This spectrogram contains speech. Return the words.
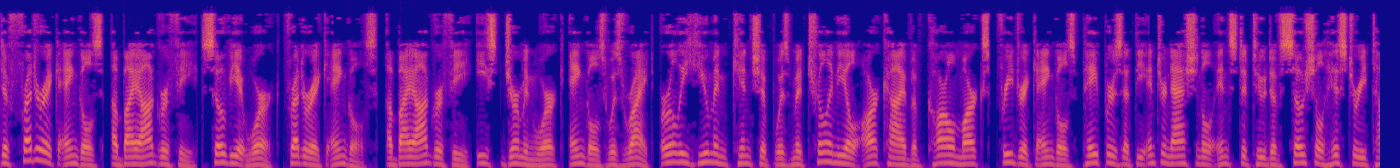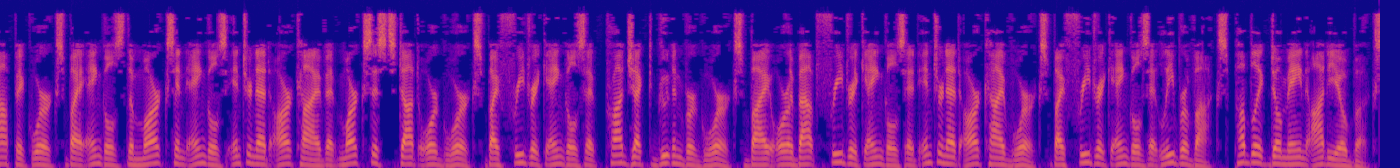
De Frederick Engels, A Biography Soviet work Frederick Engels, A Biography East German work Engels was right, Early Human Kinship was Matrilineal Archive of Karl Marx Friedrich Engels Papers at the International Institute of Social History Topic Works by Engels The Marx and Engels Internet Archive at Marxists.org Works by Friedrich Engels at Project Gutenberg Works by or about Friedrich Engels at Internet Archive Works by Friedrich Engels at LibriVox public domain audiobooks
